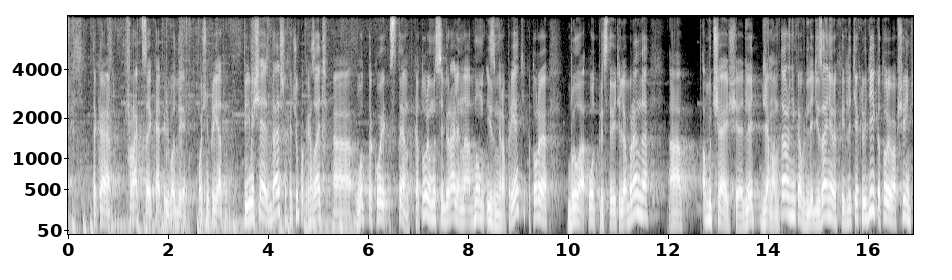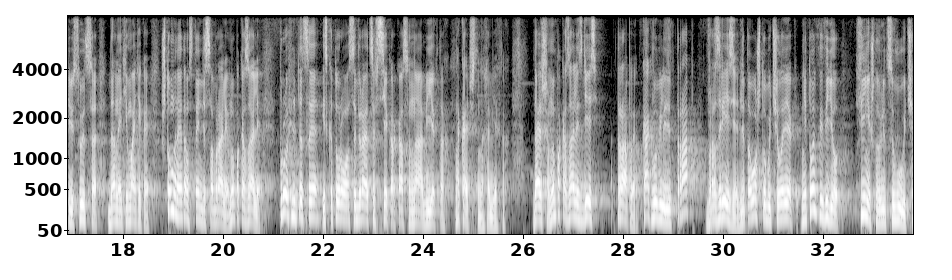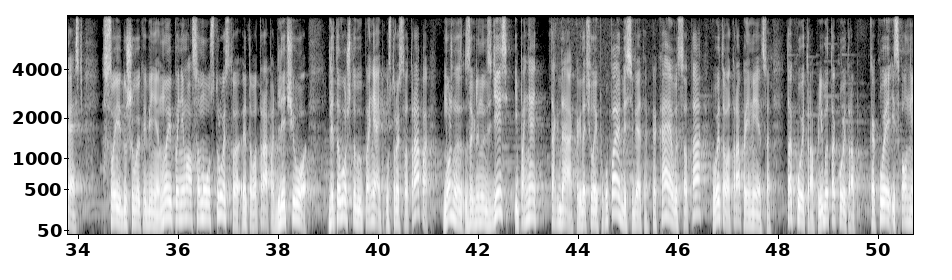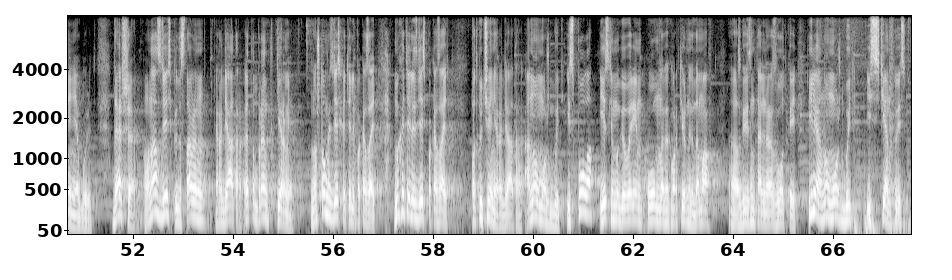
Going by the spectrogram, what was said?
такая фракция капель воды, очень приятный. Перемещаясь дальше, хочу показать э, вот такой стенд, который мы собирали на одном из мероприятий, которое было от представителя бренда. Э, обучающая для, для монтажников, для дизайнеров и для тех людей, которые вообще интересуются данной тематикой. Что мы на этом стенде собрали? Мы показали профиль ТЦ, из которого собираются все каркасы на объектах, на качественных объектах. Дальше мы показали здесь трапы. Как выглядит трап в разрезе, для того, чтобы человек не только видел финишную лицевую часть в своей душевой кабине, но и понимал само устройство этого трапа. Для чего? Для того, чтобы понять устройство трапа, можно заглянуть здесь и понять тогда, когда человек покупает для себя это, какая высота у этого трапа имеется. Такой трап, либо такой трап, какое исполнение будет. Дальше у нас здесь предоставлен радиатор, это бренд Керми. Но что мы здесь хотели показать? Мы хотели здесь показать подключение радиатора. Оно может быть из пола, если мы говорим о многоквартирных домах э, с горизонтальной разводкой, или оно может быть из стен, то есть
